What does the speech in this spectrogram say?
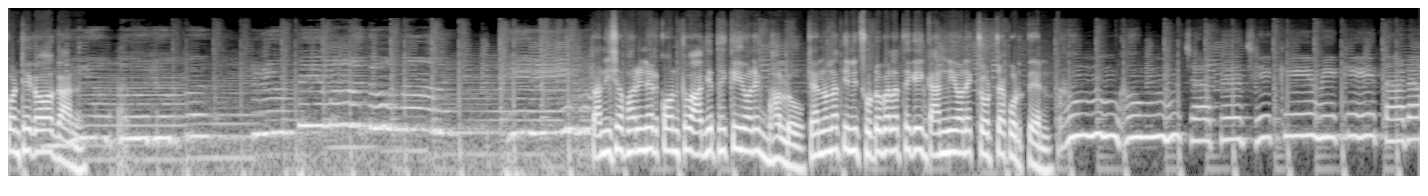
কণ্ঠে গাওয়া গান। তানিশা ফারিনের কণ্ঠ আগে থেকেই অনেক ভালো কেননা তিনি ছোটবেলা থেকেই গান নিয়ে অনেক চর্চা করতেন। ঘুম ঘুম চাঁদ ঝিকিমিকি তারা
